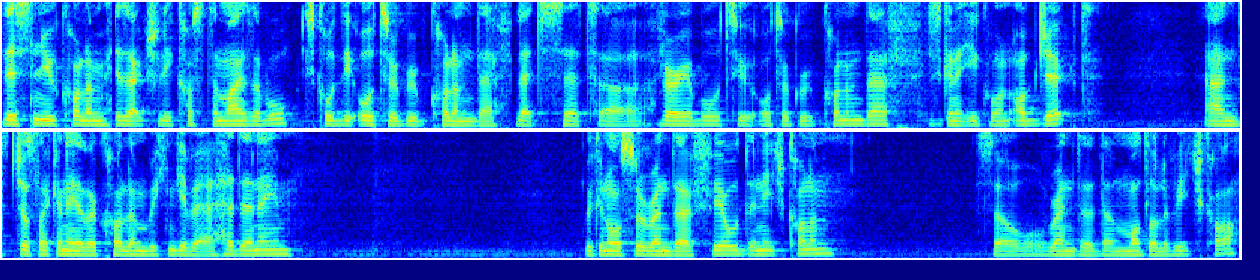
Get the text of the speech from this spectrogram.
This new column is actually customizable. It's called the auto group column def. Let's set a variable to auto group column def. It's going to equal an object. And just like any other column, we can give it a header name. We can also render a field in each column. So we'll render the model of each car.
